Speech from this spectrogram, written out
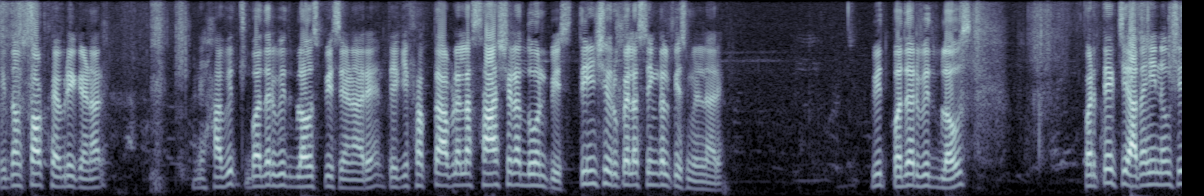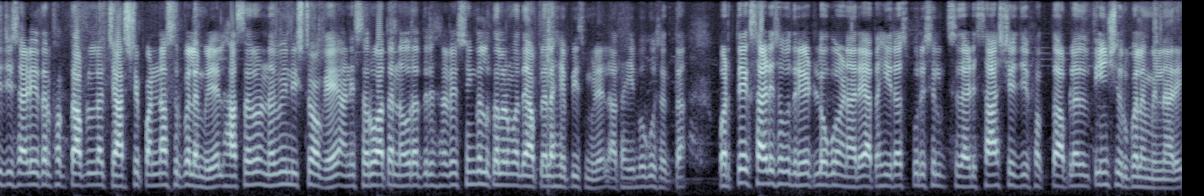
एकदम सॉफ्ट फॅब्रिक येणार. आणि हा with border with blouse piece येणार आहे. ते की फक्त आपल्याला सहाशेला दोन पीस तीनशे रुपयाला सिंगल पीस मिळणार आहे. विथ पदर विथ ब्लाऊज. प्रत्येकची आता ही नऊशेची साडी तर फक्त आपल्याला चारशे पन्नास रुपयाला मिळेल. हा सर्व नवीन स्टॉक आहे आणि सर्व आता नवरात्रीसाठी सिंगल कलरमध्ये आपल्याला हे पीस मिळेल. आता ही बघू शकता. प्रत्येक साडीसोबत रेट लोगो येणार आहे. आता ही रसपुरी सिल्कची साडी सहाशेची फक्त आपल्याला तीनशे रुपयाला मिळणार आहे.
